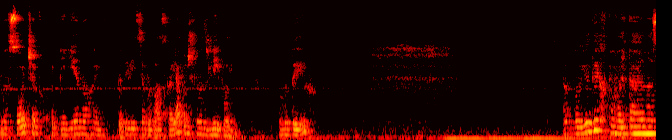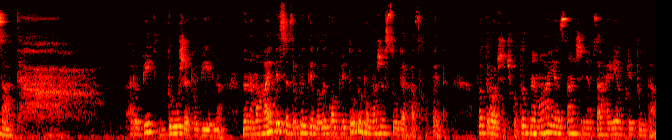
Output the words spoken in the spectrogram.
носочок однієї ноги. Подивіться, будь ласка, я почну з лівої. Вдих. Видих, повертаю назад. Робіть дуже повільно. Не намагайтеся зробити велику амплітуду, бо може судорога схопити. Потрошечку. Тут немає значення взагалі амплітуда.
